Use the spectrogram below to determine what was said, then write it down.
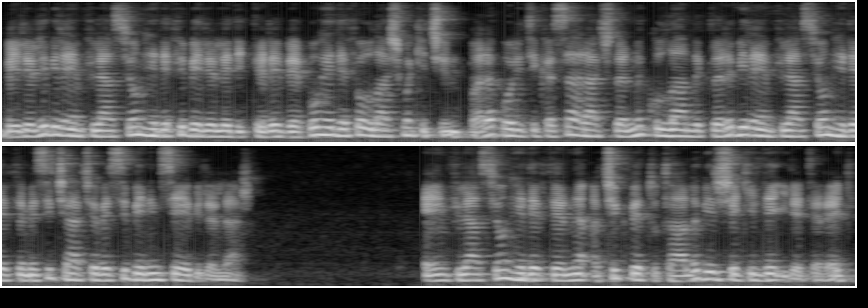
belirli bir enflasyon hedefi belirledikleri ve bu hedefe ulaşmak için para politikası araçlarını kullandıkları bir enflasyon hedeflemesi çerçevesi benimseyebilirler. Enflasyon hedeflerini açık ve tutarlı bir şekilde ileterek,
